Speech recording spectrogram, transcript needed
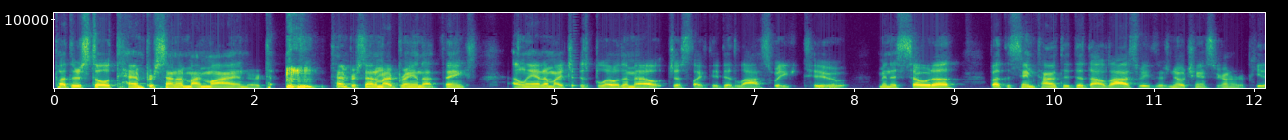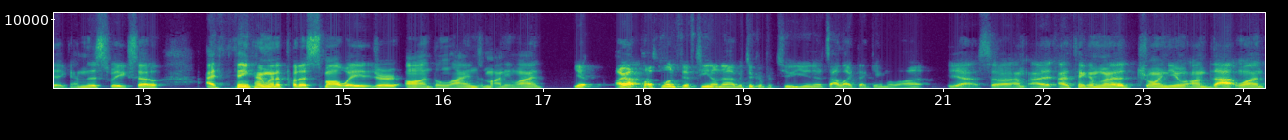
but there's still 10% of my mind or 10% of my brain that thinks Atlanta might just blow them out, just like they did last week to mm-hmm. Minnesota. But at the same time, if they did that last week, there's no chance they're going to repeat it again this week. So I think I'm going to put a small wager on the Lions money line. Yep. I got plus 115 on that. We took it for two units. I like that game a lot. Yeah. So I'm, I, I think I'm going to join you on that one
